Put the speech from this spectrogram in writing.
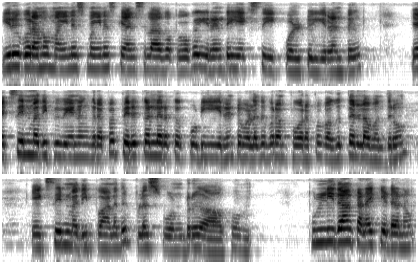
இருபுறமும் மைனஸ் மைனஸ் கேன்சல் ஆக போக இரண்டு எக்ஸ் ஈக்குவல் டு இரண்டு. எக்ஸின் மதிப்பு வேணுங்கிறப்ப பெருக்கல்ல இருக்கக்கூடிய இரண்டு வலதுபுறம் போகிறப்ப வகுத்தல்ல வந்துடும் எக்ஸின் மதிப்பானது ப்ளஸ் ஒன்று ஆகும். புள்ளி தான் கணக்கிடணும்.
